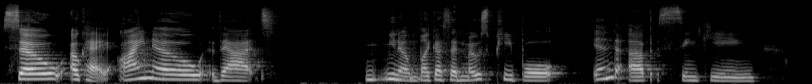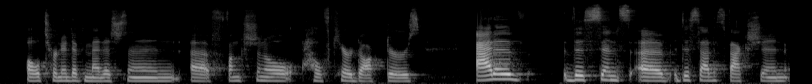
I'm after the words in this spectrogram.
so, okay, I know that, you know, like I said, most people end up seeking alternative medicine, uh, functional healthcare doctors out of the sense of dissatisfaction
